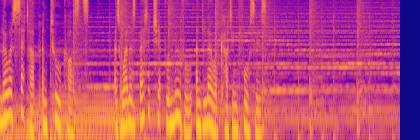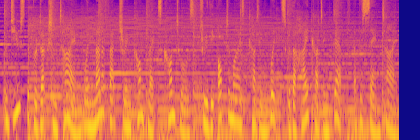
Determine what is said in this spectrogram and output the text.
lower setup and tool costs, as well as better chip removal and lower cutting forces. Reduce the production time when manufacturing complex contours through the optimized cutting widths with a high cutting depth at the same time.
